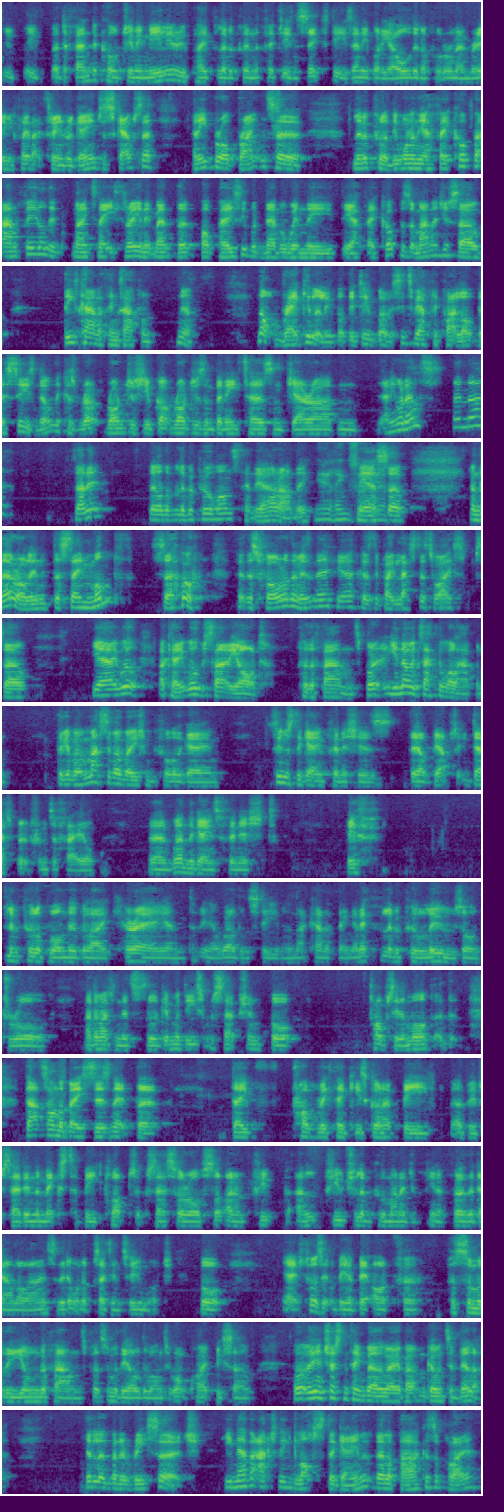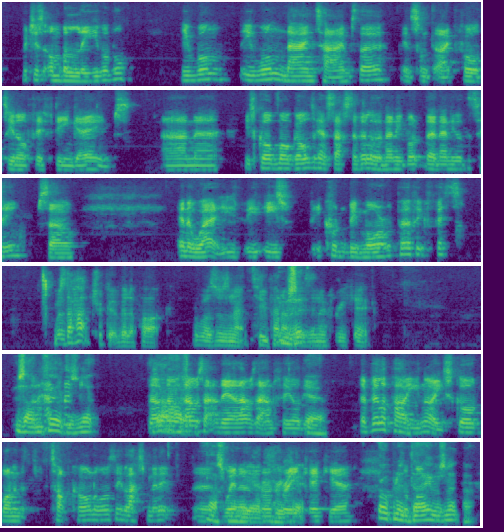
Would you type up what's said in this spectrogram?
a defender called Jimmy Melia who played for Liverpool in the 50s and 60s. Anybody old enough will remember him. He played like 300 games, a Scouser, and he brought Brighton to Liverpool. They won in the FA Cup at Anfield in 1983, and it meant that Bob Paisley would never win the, the FA Cup as a manager. So these kind of things happen, you know, not regularly, but they do. Well, it seems to be happening quite a lot this season, don't they? Because Rodgers, you've got Rodgers and Benitez and Gerrard and anyone else in there. Is that it? They're all The other Liverpool ones, I think they are, aren't they? Yeah, I think so. Yeah, yeah. so and they're all in the same month. So there's four of them, isn't there? Yeah, because they played Leicester twice. So yeah, it will. Okay, it will be slightly odd for the fans, but you know exactly what will happen. They give a massive ovation before the game. As soon as the game finishes, they'll be absolutely desperate for him to fail. And then when the game's finished, if Liverpool have won, they'll be like, hooray, and you know, well done, Steven, and that kind of thing. And if Liverpool lose or draw, I'd imagine they'd still give him a decent reception. But obviously, the more that's on the basis, isn't it, that they probably think he's going to be, as we've said, in the mix to be Klopp's successor or a future Liverpool manager, you know, further down the line. So they don't want to upset him too much. But yeah, I suppose it'll be a bit odd for for some of the younger fans. For some of the older ones, it won't quite be so. But the interesting thing, by the way, about him going to Villa, did a little bit of research. He never actually lost a game at Villa Park as a player, which is unbelievable. He won. He won nine times there in something like fourteen or fifteen games, and. Uh, he scored more goals against Aston Villa than any than any other team. So, in a way, he, he's he couldn't be more of a perfect fit. Was the hat trick at Villa Park? It was, wasn't it? Two penalties and a free kick. It was Anfield, wasn't it? No, no, that was yeah, that was Anfield. Yeah. yeah. At Villa Park, you know, he scored one in the top corner, wasn't he? Last minute uh, last winner minute, yeah, for a free kick. kick. Yeah. Opening day, wasn't it?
